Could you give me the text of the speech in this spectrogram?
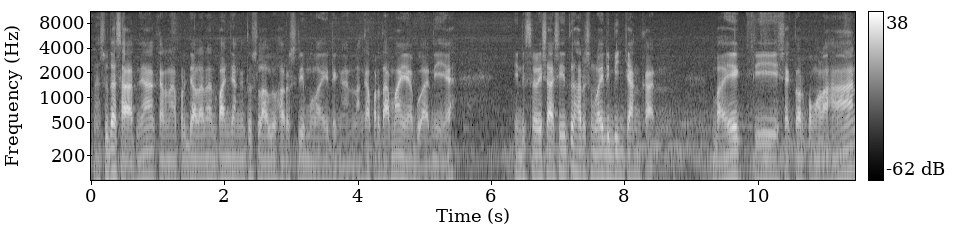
Nah sudah saatnya karena perjalanan panjang itu selalu harus dimulai dengan langkah pertama ya Bu Ani ya. Industrialisasi itu harus mulai dibincangkan, baik di sektor pengolahan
